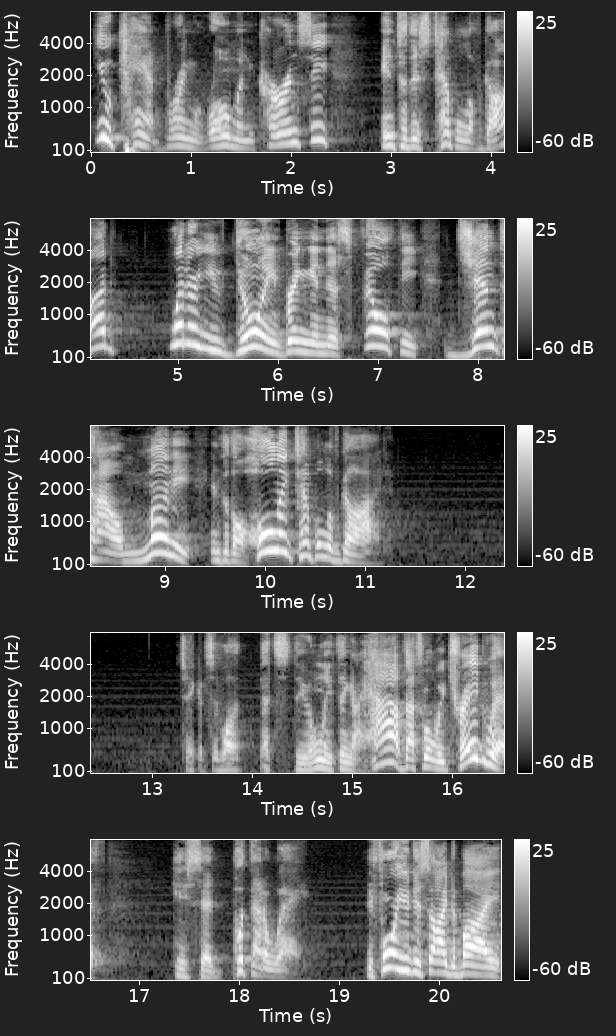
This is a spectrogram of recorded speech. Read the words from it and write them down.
you can't bring Roman currency into this temple of God. What are you doing bringing this filthy Gentile money into the holy temple of God? Jacob said, Well, that's the only thing I have. That's what we trade with. He said, Put that away. Before you decide to buy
